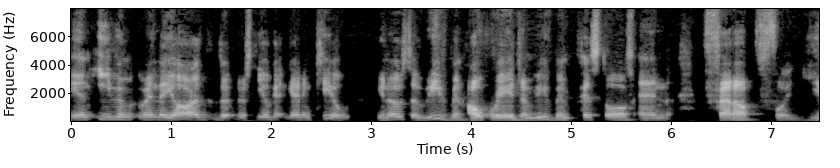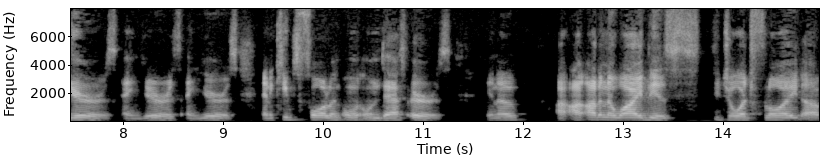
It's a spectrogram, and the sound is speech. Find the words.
and even when they are, they're still get, getting killed. You know, so we've been outraged and we've been pissed off and fed up for years and years and years, and it keeps falling on, on deaf ears. You know, I, I don't know why this George Floyd uh,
